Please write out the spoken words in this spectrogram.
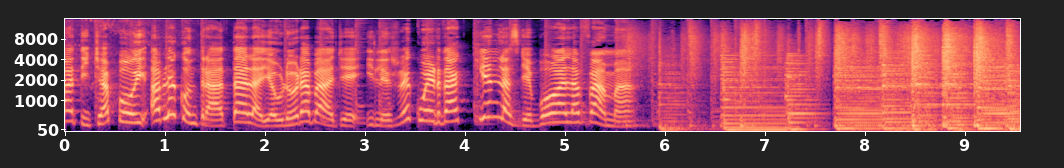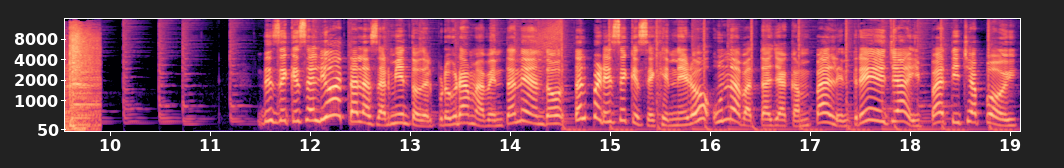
Patti Chapoy habla contra Atala y Aurora Valle y les recuerda quién las llevó a la fama. Desde que salió Atala Sarmiento del programa Ventaneando, tal parece que se generó una batalla campal entre ella y Patti Chapoy.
